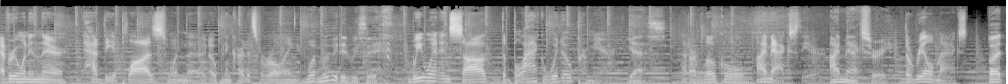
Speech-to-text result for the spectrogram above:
everyone in there had the applause when the opening credits were rolling. What movie did we see? We went and saw the Black Widow premiere yes, at our local IMAX theater, IMAXery. the real Max. But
